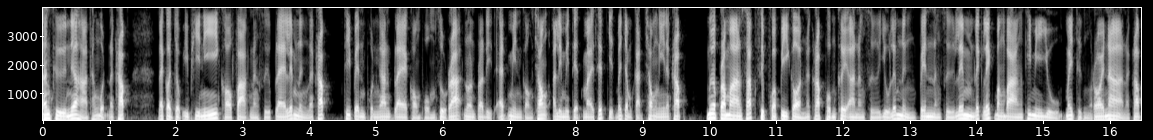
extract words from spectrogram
นั่นคือเนื้อหาทั้งหมดนะครับ และก่อนจบ EP นี้ขอฝากหนังสือแปลเล่มหนึ่งนะครับที่เป็นผลงานแปลของผมสุระนวลประดิษฐ์แอดมินของช่อง Unlimited Mindset จิตไม่จำกัดช่องนี้นะครับ เมื่อประมาณสัก 10 กว่าปีก่อนนะครับ ผมเคยอ่านหนังสืออยู่เล่มหนึ่ง เป็นหนังสือเล่มเล็ก ๆ บางๆ ที่มีอยู่ไม่ถึงร้อยหน้านะครับ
